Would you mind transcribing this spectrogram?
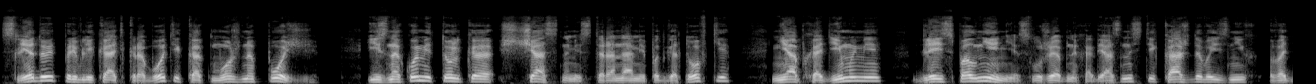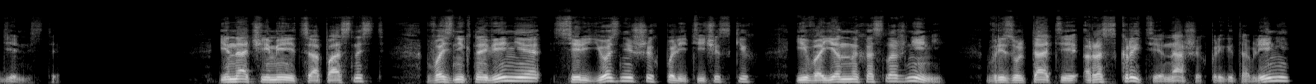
следует привлекать к работе как можно позже и знакомить только с частными сторонами подготовки, необходимыми для исполнения служебных обязанностей каждого из них в отдельности. Иначе имеется опасность возникновения серьезнейших политических и военных осложнений в результате раскрытия наших приготовлений,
